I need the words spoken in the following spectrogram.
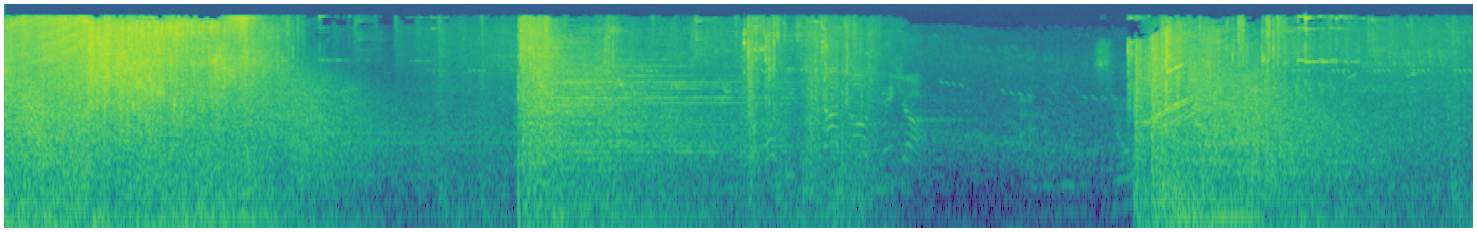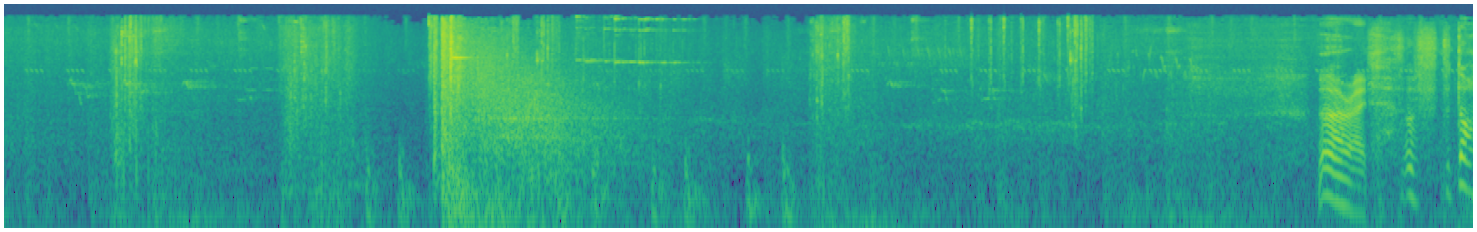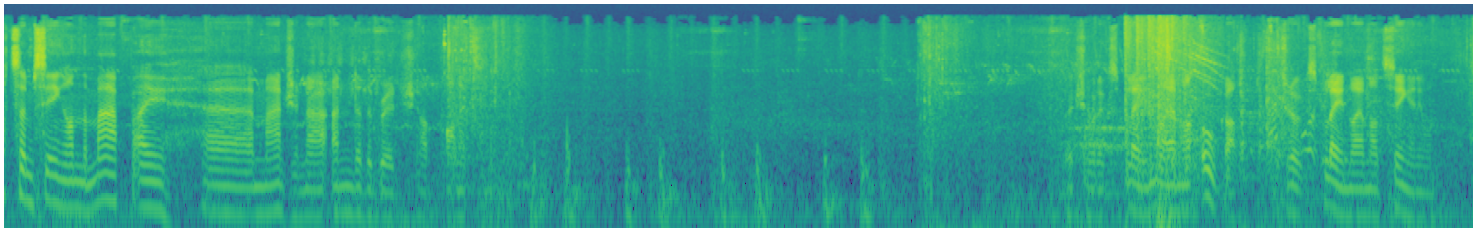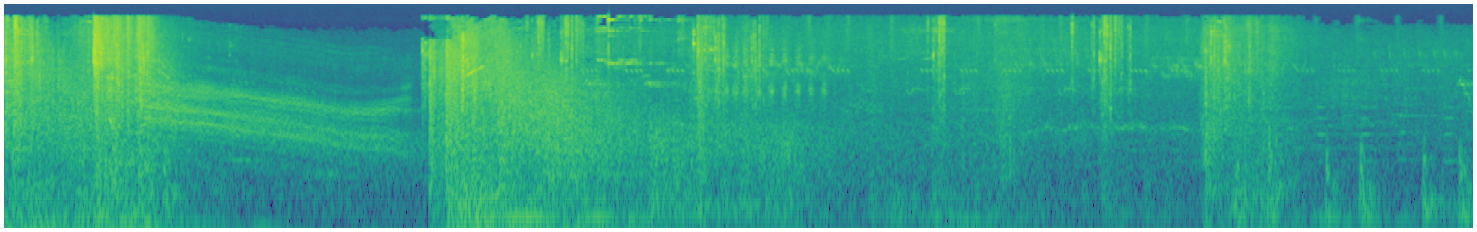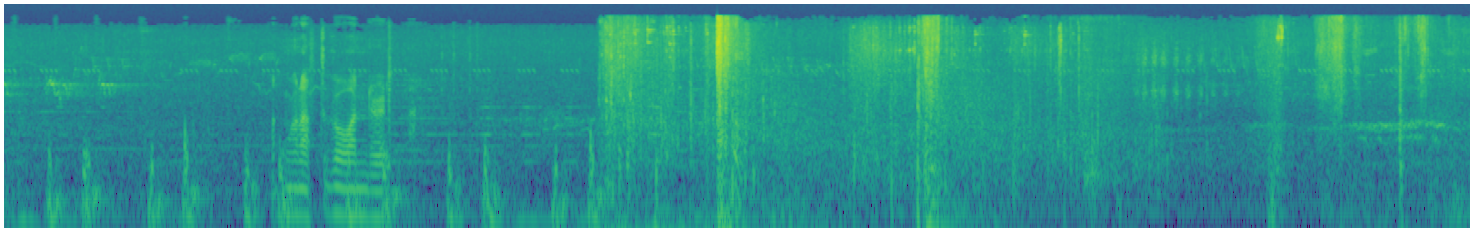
Alright, the, the dots I'm seeing on the map, I uh, imagine are under the bridge, not on it. Which would explain why I'm not- oh god, which would explain why I'm not seeing anyone. to go under it.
